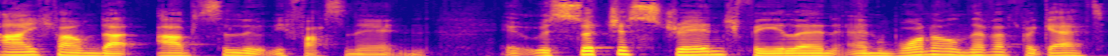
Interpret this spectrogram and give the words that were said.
I found that absolutely fascinating. It was such a strange feeling and one I'll never forget.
